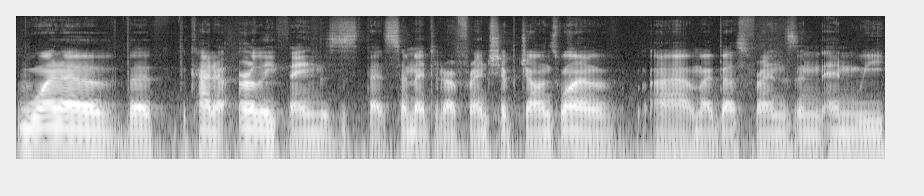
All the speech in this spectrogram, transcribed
one of the, the, kind of early things that cemented our friendship. Jon's one of uh, my best friends, and, and we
